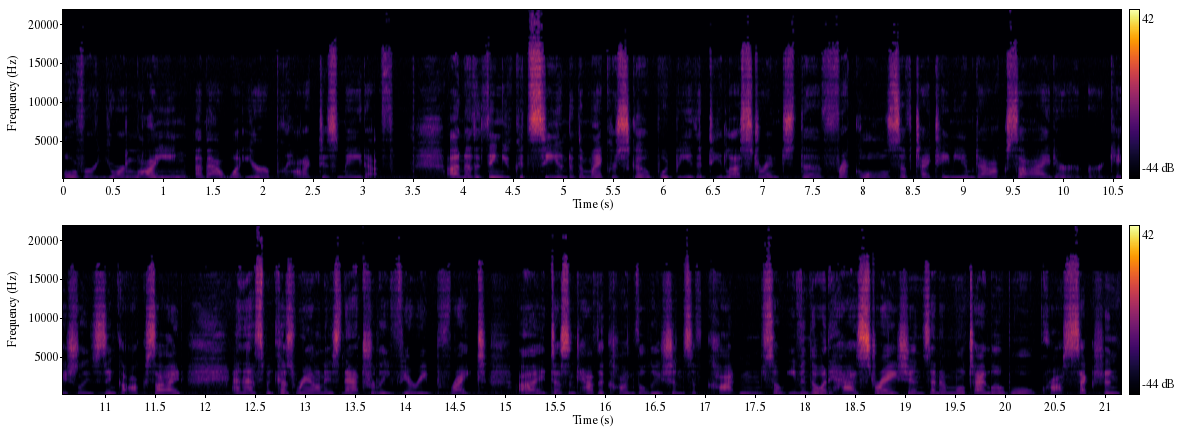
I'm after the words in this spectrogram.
over your lying about what your product is made of. Another thing you could see under the microscope would be the delustrant, the freckles of titanium dioxide or, or occasionally zinc oxide. And that's because rayon is naturally very bright. Uh, it doesn't have the convolutions of cotton, so even though it has striations and a multilobal cross section,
